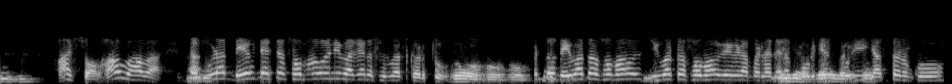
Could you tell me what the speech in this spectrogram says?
हं, स्वभाव व्हावा. तर मुळात देव त्याच्या स्वभावाने बघायला सुरुवात करतो. हो हो हो. पण तो देवाचा स्वभाव जीवाचा स्वभाव वेगळा पडला. त्याला थोडक्यात. थोडी जास्त नको.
